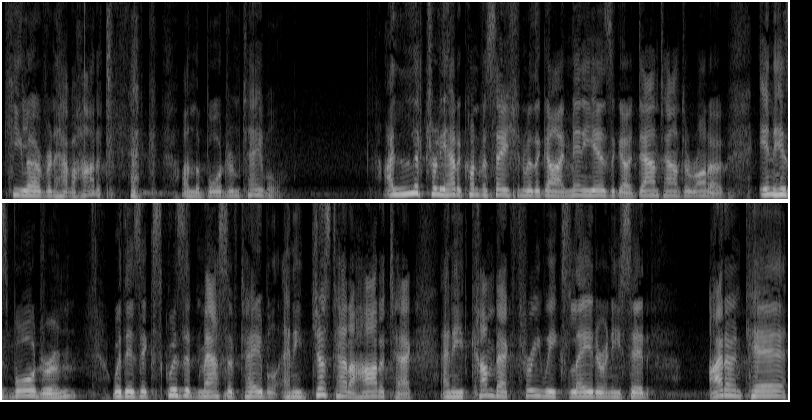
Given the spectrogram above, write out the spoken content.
keel over and have a heart attack on the boardroom table. I literally had a conversation with a guy many years ago, downtown Toronto, in his boardroom with his exquisite, massive table, and he just had a heart attack. And he'd come back three weeks later and he said, I don't care.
